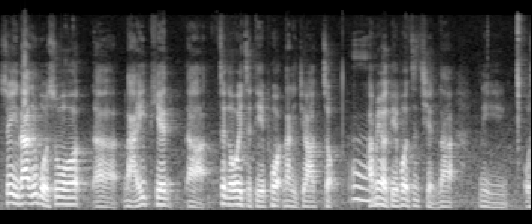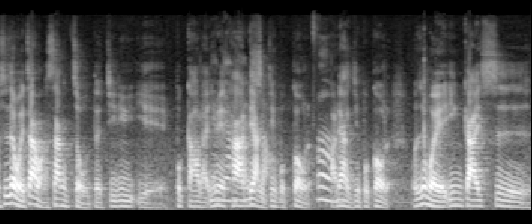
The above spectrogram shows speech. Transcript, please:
所以那如果说呃哪一天啊、呃、这个位置跌破，那你就要走，嗯，还没有跌破之前呢，你我是认为再往上走的几率也不高了，因为它量已经不够了，嗯，量已经不够了，我认为应该是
